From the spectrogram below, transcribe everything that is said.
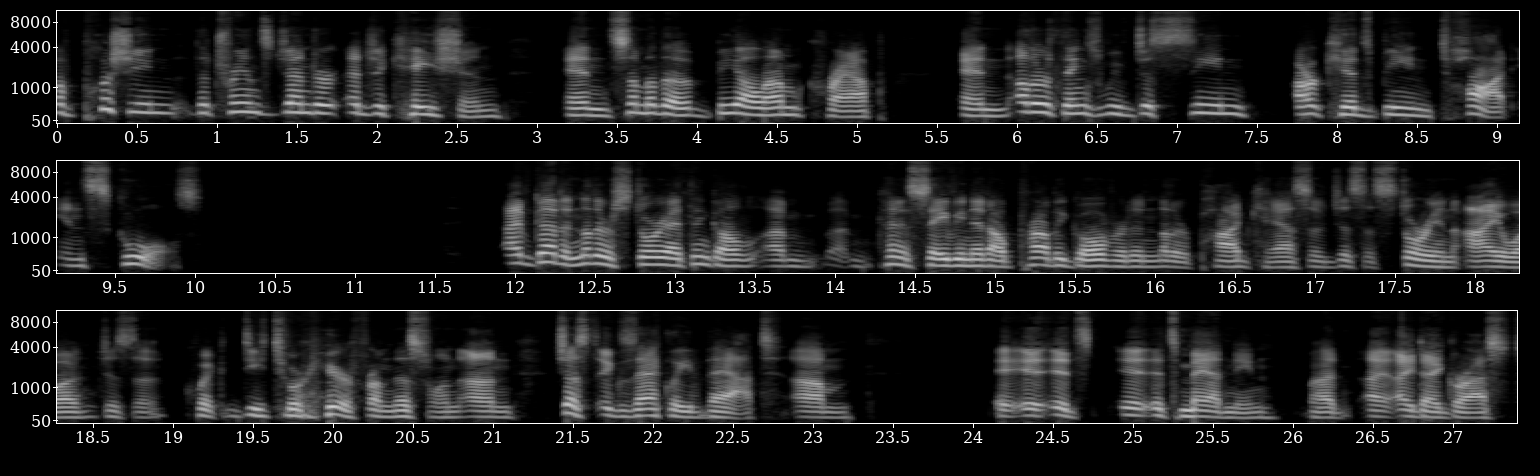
of pushing the transgender education and some of the BLM crap and other things we've just seen our kids being taught in schools. I've got another story. I think I'll I'm, I'm kind of saving it. I'll probably go over to another podcast of just a story in Iowa. Just a quick detour here from this one on just exactly that. Um, it, it's it, it's maddening, but I, I digress.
